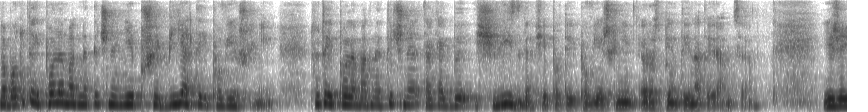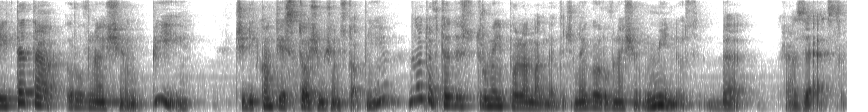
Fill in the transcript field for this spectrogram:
No bo tutaj pole magnetyczne nie przebija tej powierzchni. Tutaj pole magnetyczne tak jakby ślizga się po tej powierzchni rozpiętej na tej ramce. Jeżeli θ równa się pi, czyli kąt jest 180 stopni, no to wtedy strumień pola magnetycznego równa się minus b razy S.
